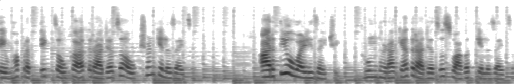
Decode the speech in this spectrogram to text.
तेव्हा प्रत्येक चौकात राजाचं औक्षण केलं जायचं. आरती ओवाळली जायची. धूमधडाक्यात राजाचं स्वागत केलं जायचं.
